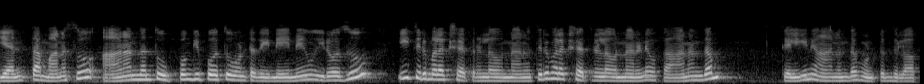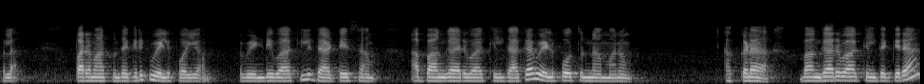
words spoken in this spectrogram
ఎంత మనసు ఆనందంతో ఉప్పొంగిపోతూ ఉంటుంది. నేను ఈరోజు ఈ తిరుమల క్షేత్రంలో ఉన్నాను. తిరుమల క్షేత్రంలో ఉన్నానని ఒక ఆనందం తెలియని ఆనందం ఉంటుంది లోపల. పరమాత్మ దగ్గరికి వెళ్ళిపోయాం. వెండి వాకిలి దాటేశాం. ఆ బంగారు వాకిలి దాకా వెళ్ళిపోతున్నాం మనం. అక్కడ బంగారు వాకిలి దగ్గర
